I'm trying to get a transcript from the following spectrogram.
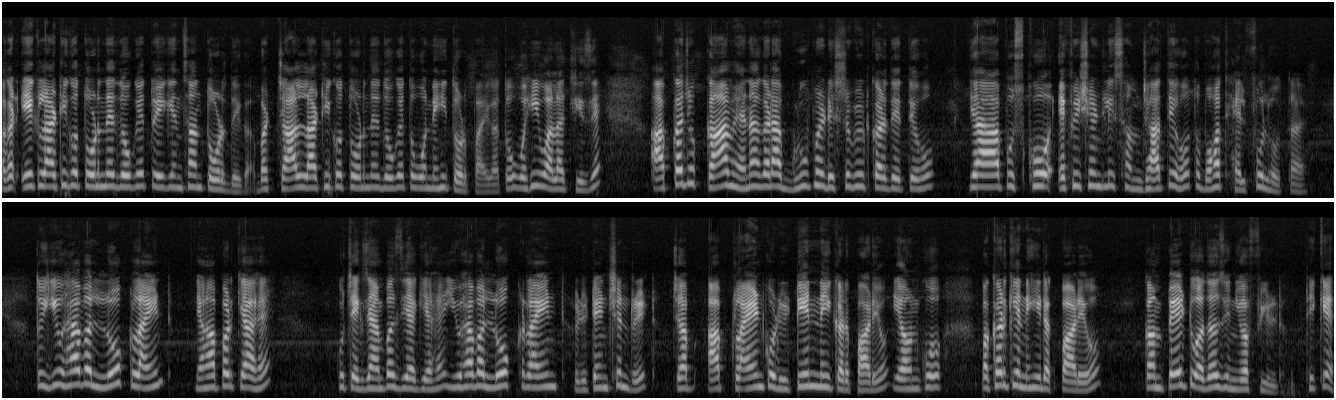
अगर एक लाठी को तोड़ने दोगे तो एक इंसान तोड़ देगा बट चार लाठी को तोड़ने दोगे तो वो नहीं तोड़ पाएगा। तो वही वाला चीज़ है। आपका जो काम है ना, अगर आप ग्रुप में डिस्ट्रीब्यूट कर देते हो या आप उसको एफिशिएंटली समझाते हो तो बहुत हेल्पफुल होता है। तो you have a low client यहाँ पर क्या है? कुछ एग्जाम्पल्स दिया गया है। You have a low client retention rate जब आप क्लाइंट को रिटेन नहीं कर पा रहे हो या उनको पकड़ के नहीं रख पा रहे हो compare to others in your field ठीक है?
